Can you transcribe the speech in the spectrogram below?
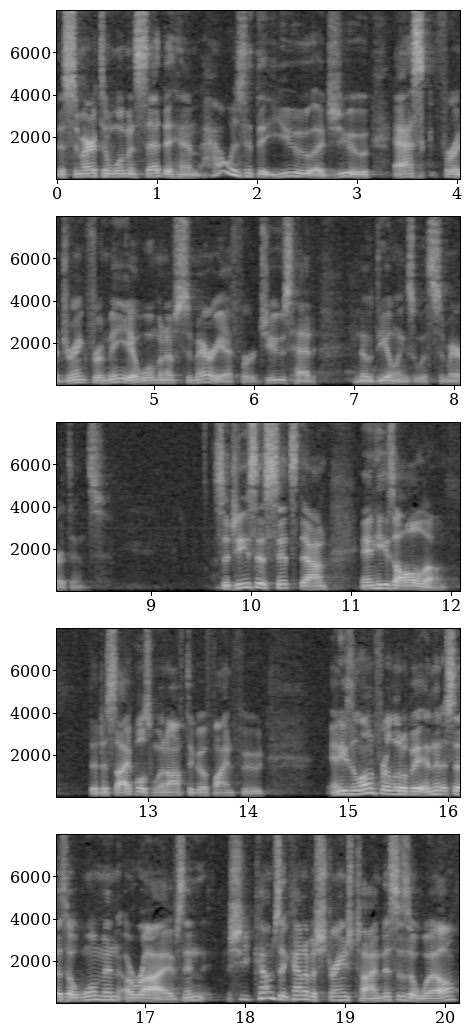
The Samaritan woman said to him, How is it that you, a Jew, ask for a drink from me, a woman of Samaria? For Jews had no dealings with Samaritans. So Jesus sits down, and he's all alone. The disciples went off to go find food. And he's alone for a little bit, and then it says a woman arrives. And she comes at kind of a strange time. This is a well.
